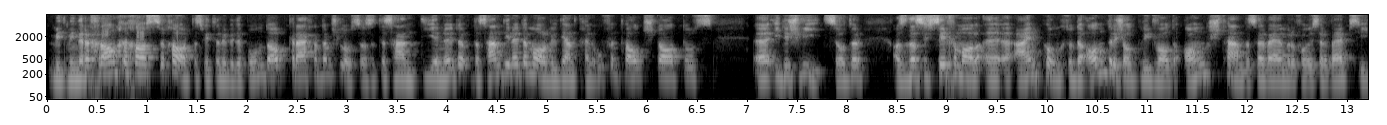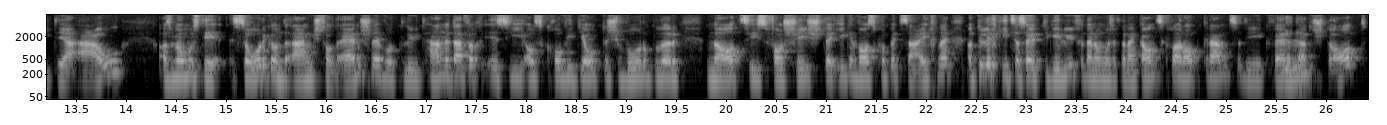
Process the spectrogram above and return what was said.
mit meiner Krankenkassenkarte. Das wird dann über den Bund abgerechnet am Schluss. Also das haben die nicht, das haben die nicht einmal, weil die haben keinen Aufenthaltsstatus äh, in der Schweiz, oder? Also das ist sicher mal äh, ein Punkt. Und der andere ist halt die Leute, die halt Angst haben. Das erwähnen wir auf unserer Webseite ja auch. Also man muss die Sorgen und Ängste halt ernst nehmen, die die Leute haben. Nicht einfach sie als Covidioten, Schwurbler, Nazis, Faschisten, irgendwas bezeichnen. Natürlich gibt es auch solche Leute, von denen muss ich dann ganz klar abgrenzen, die gefährden mhm. auch den Staat.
